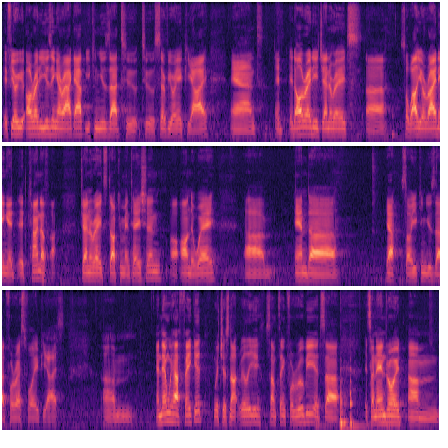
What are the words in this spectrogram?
if you're already using a Rack app, you can use that to, to serve your API. And it, it already generates, uh, so while you're writing it, it kind of generates documentation uh, on the way. Um, and uh, yeah, so you can use that for RESTful APIs. Um, and then we have Fakeit, which is not really something for Ruby. It's, a, it's an Android um,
